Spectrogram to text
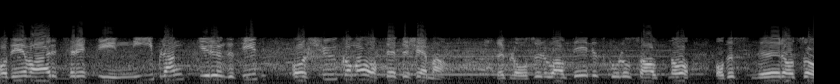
Og det var 39 blank i rundetid og 7,8 etter skjema. Det blåser noe aldeles kolossalt nå, og det snør også,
